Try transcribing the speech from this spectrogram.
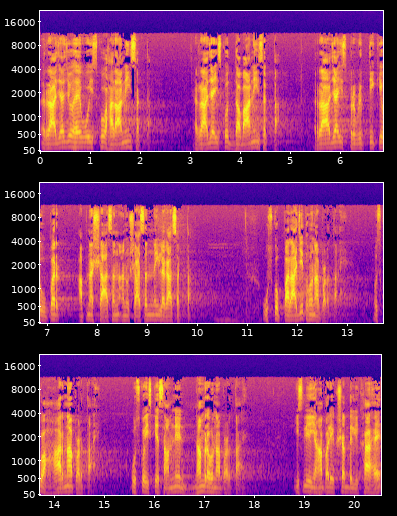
राजा जो है वो इसको हरा नहीं सकता। राजा इसको दबा नहीं सकता। राजा इस प्रवृत्ति के ऊपर अपना शासन, अनुशासन नहीं लगा सकता। उसको पराजित होना पड़ता है, उसको हारना पड़ता है, उसको इसके सामने नम्र होना पड़ता है। इसलिए यहाँ पर एक शब्द लिखा है,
